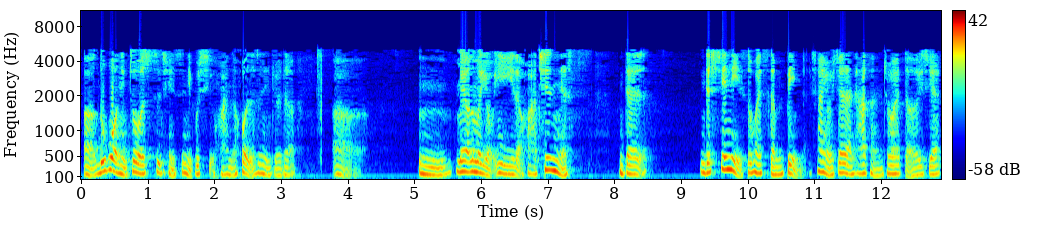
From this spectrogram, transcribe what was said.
呃，如果你做的事情是你不喜欢的，或者是你觉得呃嗯没有那么有意义的话，其实你的你的你的心理是会生病的。像有些人他可能就会得一些。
